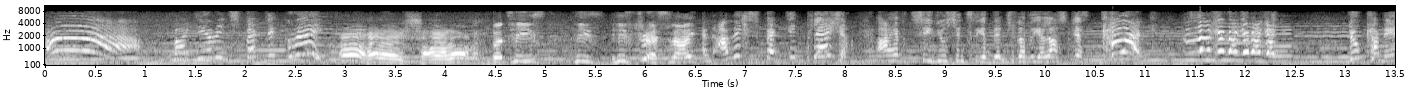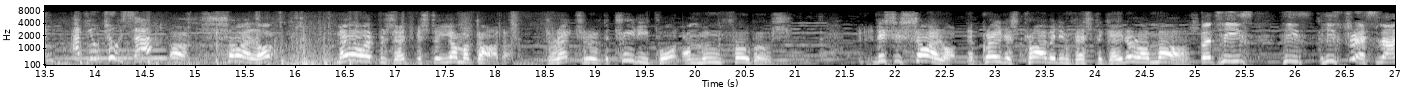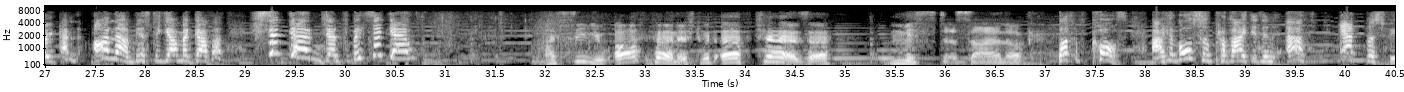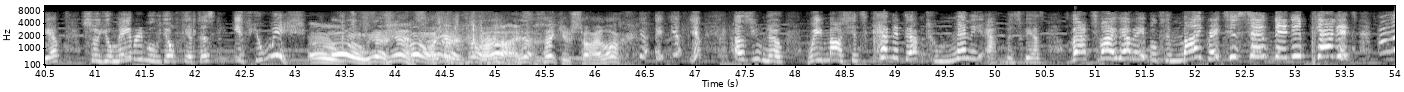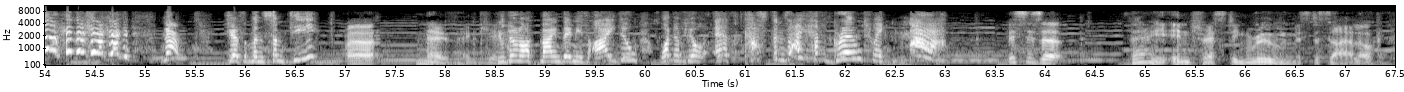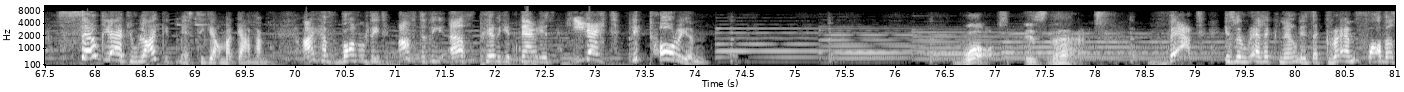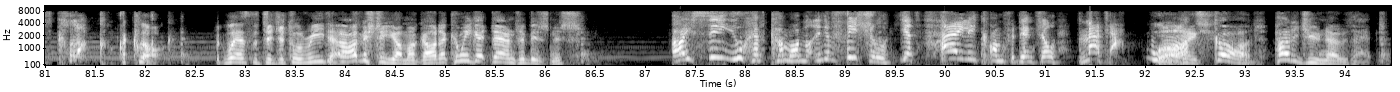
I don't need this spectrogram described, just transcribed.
Ah! My dear Inspector Gregg! Oh, hello, Syaloch. But he's... he's... he's dressed like... An unexpected pleasure. I haven't seen you since the adventure of the illustrious Kark! Do come in, and you too, sir. Oh, Syaloch, may I present Mr. Yamagata, Director of the Treaty Port on Moon Phobos. This is Syaloch, the greatest private investigator on Mars. But he's... he's... he's dressed like... An honor, Mr. Yamagata. Sit down, gentlemen, sit down. I see you are furnished with earth chairs, uh... Mr. Syaloch. But of course, I have also provided an Earth atmosphere, so you may remove your filters if you wish. Oh, yes. Oh, yes. very Oh, ah, nice. yes. Thank you, Syaloch. As you know, we Martians can adapt to many atmospheres. That's why we're able to migrate to so many planets. Now, gentlemen, some tea? Uh, no, thank you. You do not mind then if I do one of your Earth customs I have grown to admire. This is a very interesting room, Mr. Syaloch. So glad you like it, Mr. Yamagata. I have modeled it after the Earth period known as late Victorian. What is that? That is a relic known as the grandfather's clock. A clock. But where's the digital reader? Ah, oh, Mr. Yamagata, can we get down to business? I see you have come on an official yet highly confidential matter. My what? God, how did you know that?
